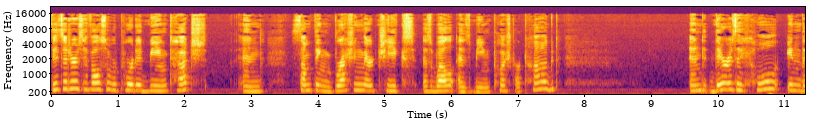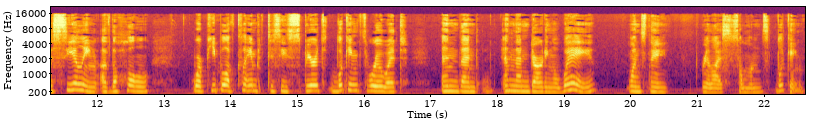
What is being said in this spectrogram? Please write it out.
Visitors have also reported being touched and something brushing their cheeks, as well as being pushed or tugged. And there is a hole in the ceiling of the hole where people have claimed to see spirits looking through it and then and then darting away once they realize someone's looking.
